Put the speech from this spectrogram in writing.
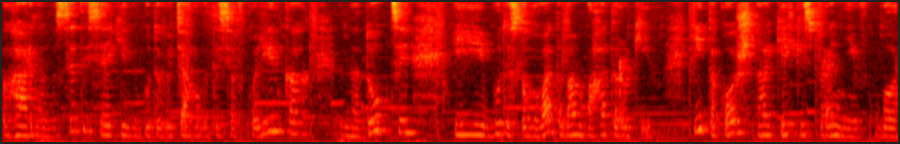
гарно носитися, який не буде витягуватися в колінках, на дубці, і буде слугувати вам багато років. І також на кількість пранів, бо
